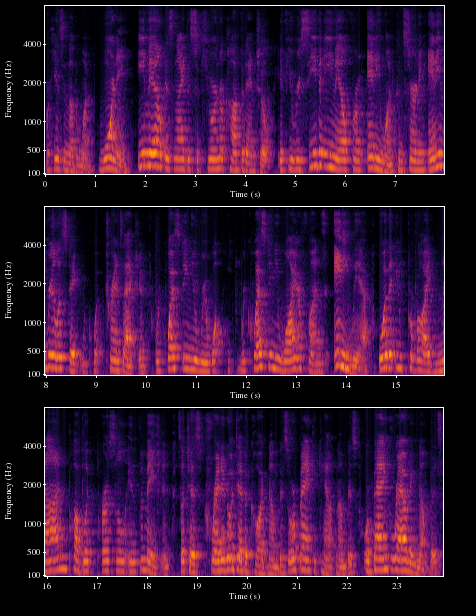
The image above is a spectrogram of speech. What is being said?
Or here's another one. Warning. Email is neither secure nor confidential. If you receive an email from anyone concerning any real estate requ- transaction requesting you re- requesting you wire funds anywhere or that you provide non-public personal information such as credit or debit card numbers or bank account numbers or bank routing numbers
